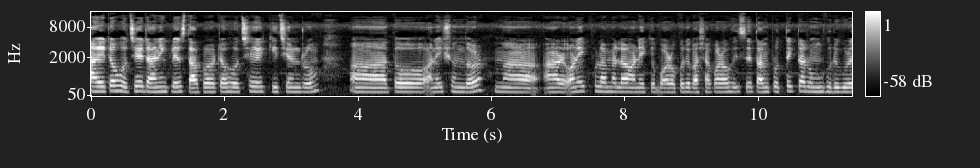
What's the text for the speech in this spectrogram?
আর এটা হচ্ছে ডাইনিং প্লেস তারপর এটা হচ্ছে কিচেন রুম তো অনেক সুন্দর। আর অনেক খোলামেলা, অনেক বড় করে বাসা করা হয়েছে। তো আমি প্রত্যেকটা রুম ঘুরে ঘুরে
